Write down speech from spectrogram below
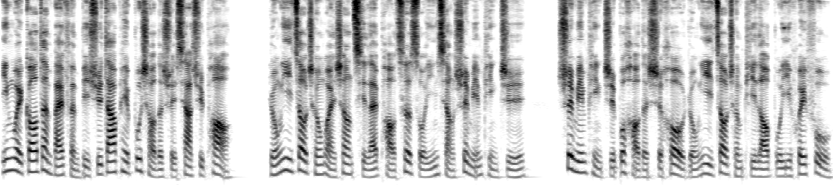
因为高蛋白粉必须搭配不少的水下去泡，容易造成晚上起来跑厕所，影响睡眠品质。睡眠品质不好的时候，容易造成疲劳，不易恢复。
